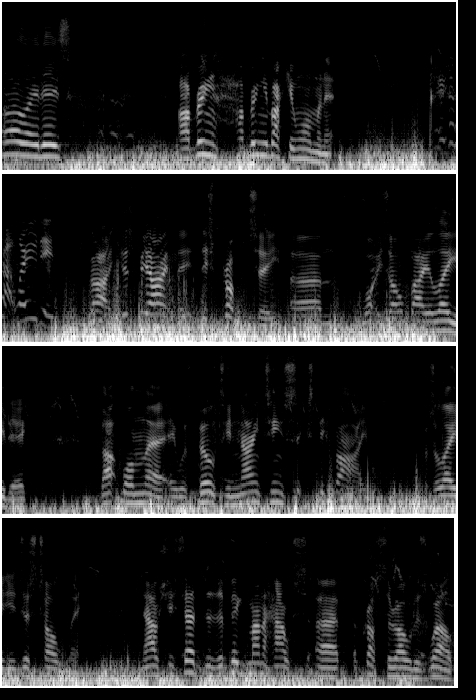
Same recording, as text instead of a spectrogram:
Oh, ladies. I'll bring I'll bring you back in one minute. It's that lady. Right, just behind me, this property, um, what is owned by a lady, that one there it was built in 1965 because the lady just told me now she said there's a big manor house uh, across the road as well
